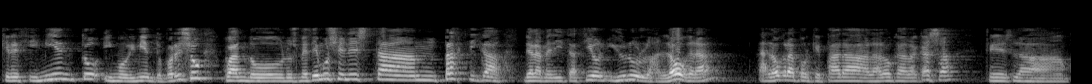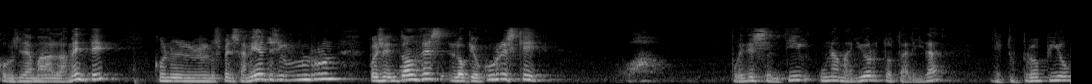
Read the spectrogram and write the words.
crecimiento y movimiento. Por eso, cuando nos metemos en esta mm, práctica de la meditación y uno la logra, la logra porque para la loca de la casa, que es la, ¿cómo se llama? La mente, con los pensamientos y run, run, pues entonces lo que ocurre es que, wow, puedes sentir una mayor totalidad de tu propio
